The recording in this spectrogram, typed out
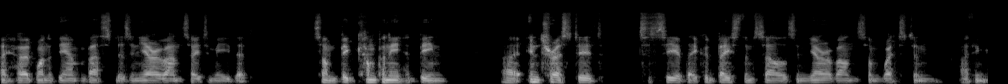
I heard one of the ambassadors in Yerevan say to me that some big company had been uh, interested to see if they could base themselves in Yerevan, some Western, I think,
